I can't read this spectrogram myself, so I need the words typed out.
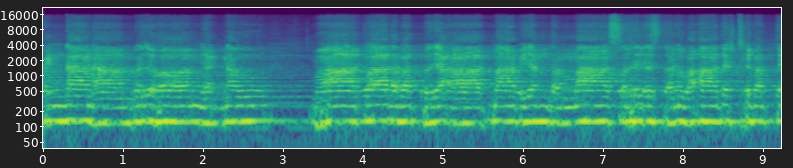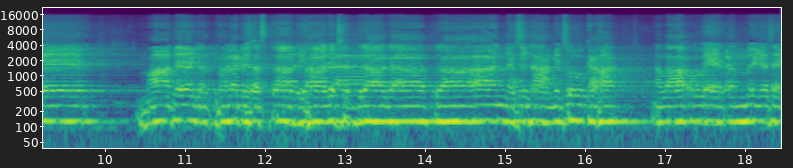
पिण्डानाम् ऋजुहोम्यग्नौ मा त्वादपत्पृज आत्मा पियन्तम् मा स्वधिस्तनुवातिष्ठिपत्ते मा ते गध्मलटिशस्तादिहाय छिद्रागात्राण्यसिनामिचूकः न वा उवेतन्म्रियसे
